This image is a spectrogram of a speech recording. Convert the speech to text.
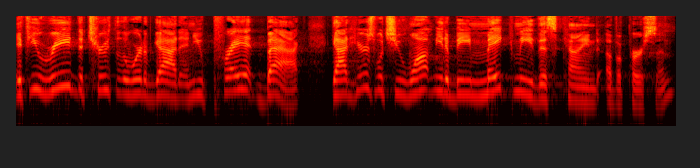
If you read the truth of the Word of God and you pray it back, God, here's what you want me to be. Make me this kind of a person.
